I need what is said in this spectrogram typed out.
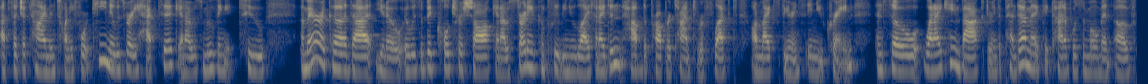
at such a time in 2014 it was very hectic and I was moving to America that, you know, it was a big culture shock and I was starting a completely new life and I didn't have the proper time to reflect on my experience in Ukraine. And so when I came back during the pandemic, it kind of was a moment of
